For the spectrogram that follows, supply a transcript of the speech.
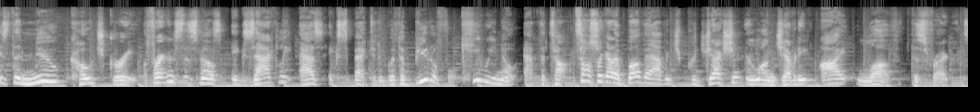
is the new Coach Green, a fragrance that smells exactly as expected with a beautiful kiwi note at the top. It's also got above average projection and longevity. I love this fragrance.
